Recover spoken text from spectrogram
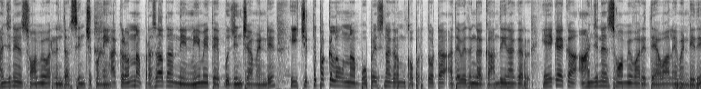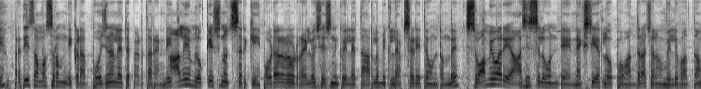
ఆంజనేయ స్వామివారిని దర్శించుకుని అక్కడ ఉన్న ప్రసాదాన్ని మేమైతే భుజించామండి ఈ చుట్టుపక్కల ఉన్న భూపేశ్ నగరం కొబ్బరితోట అదేవిధంగా గాంధీనగర్ ఏకైక ఆంజనేయ స్వామి వారి దేవాలయం అండి ఇది. ప్రతి సంవత్సరం ఇక్కడ భోజనాలు అయితే పెడతారండి. ఆలయం లొకేషన్ వచ్చేసరికి పోడార రోడ్ రైల్వే స్టేషన్కి వెళ్ళే దారిలో మీకు లెఫ్ట్ సైడ్ అయితే ఉంటుంది. స్వామివారి ఆశీస్సులు ఉంటే నెక్స్ట్ ఇయర్ లోపు భద్రాచలం వెళ్ళి వద్దాం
